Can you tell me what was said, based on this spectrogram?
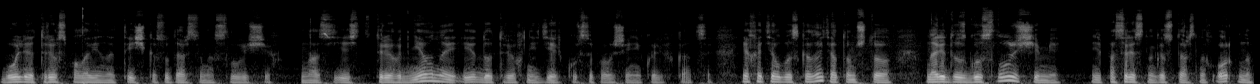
более трех с половиной тысяч государственных служащих. У нас есть трехдневные и до трех недель курсы повышения квалификации. Я хотел бы сказать о том, что наряду с госслужащими непосредственно государственных органов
